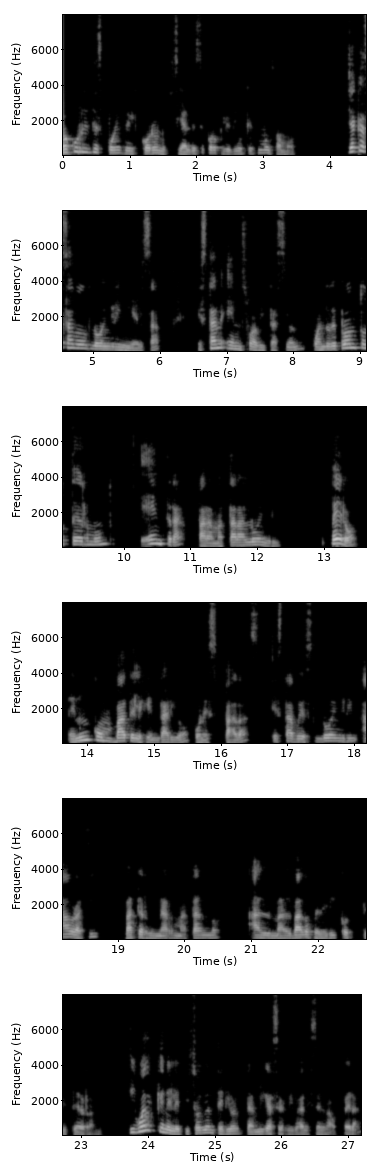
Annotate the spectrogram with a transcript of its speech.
va a ocurrir después del coro nupcial, de ese coro que les digo que es muy famoso. Ya casados Lohengrin y Elsa, están en su habitación cuando de pronto Termund entra para matar a Lohengrin. Pero en un combate legendario con espadas, esta vez Lohengrin ahora sí va a terminar matando al malvado Federico de Terramund. Igual que en el episodio anterior de Amigas y Rivales en la ópera,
